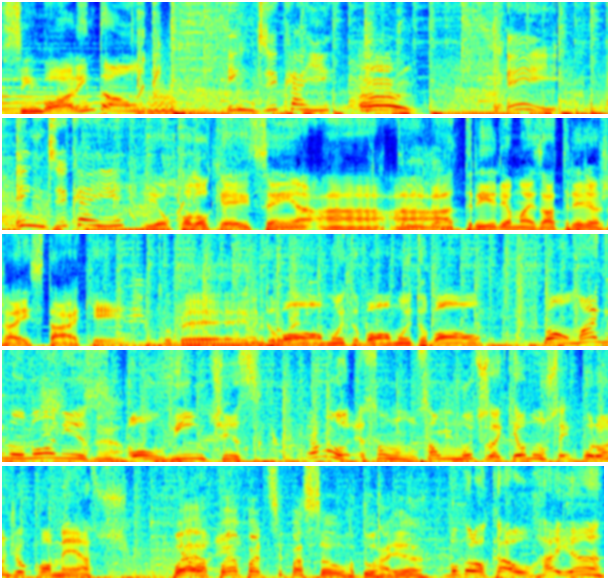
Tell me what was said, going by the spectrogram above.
Simbora então. Indica aí. Ei, indica aí. E eu coloquei sem a, a, a- trilha. a trilha, mas a trilha já está aqui. Muito bem. Muito, bom, muito bom, muito bom. Bom, Magno Nunes, Não. ouvintes. Eu não, são, são muitos aqui, eu não sei por onde eu começo. Põe, a- põe a participação do Ryan. Vou colocar o Rayan,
